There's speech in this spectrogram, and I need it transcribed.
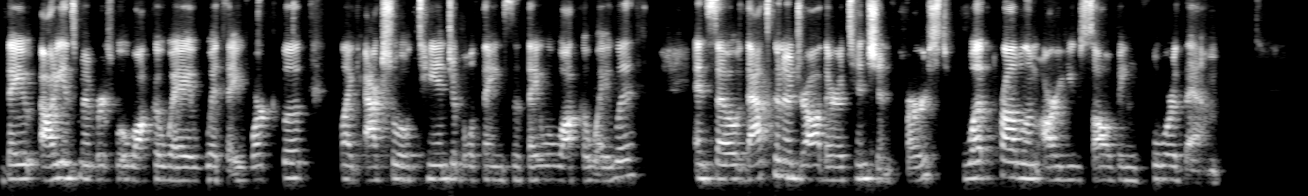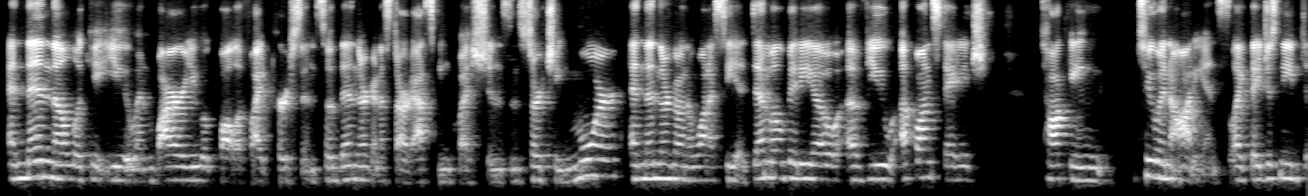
they audience members will walk away with a workbook like actual tangible things that they will walk away with. And so that's going to draw their attention first. What problem are you solving for them? And then they'll look at you and why are you a qualified person? So then they're going to start asking questions and searching more. And then they're going to want to see a demo video of you up on stage talking to an audience. Like they just need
